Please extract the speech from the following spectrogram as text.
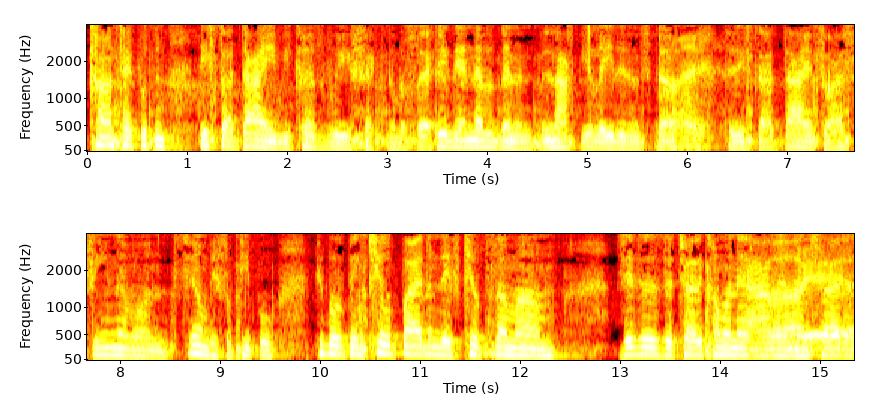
contact with them, they start dying because we affect them. Affect they they've never been inoculated and stuff, Right. so they start dying. So I've seen them on film before. People people have been killed by them. They've killed some um, visitors that try to come on that island Oh, and yeah, try yeah.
